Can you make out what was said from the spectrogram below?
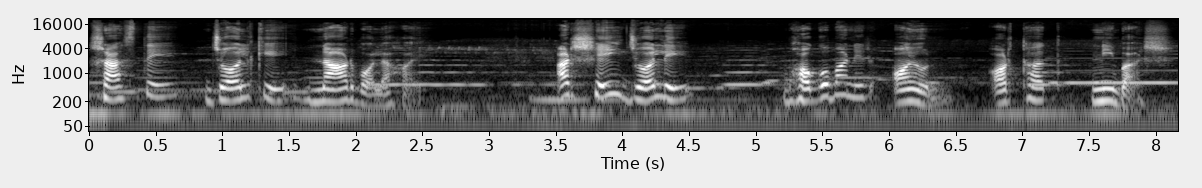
শাস্তে জলকে নাড় বলা হয়। আর সেই জলে ভগবানের অয়ন, অর্থাৎ নিবাস।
